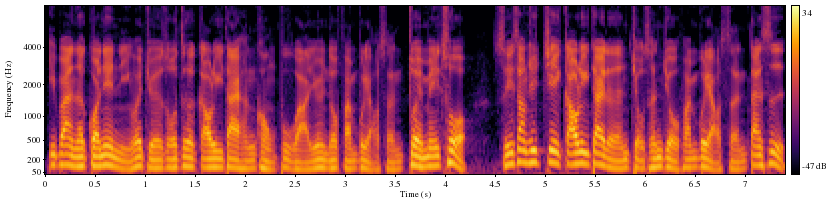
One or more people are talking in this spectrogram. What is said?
一般人的观念你会觉得说这个高利贷很恐怖啊，永远都翻不了身。对，没错，实际上去借高利贷的人九成九翻不了身，但是。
